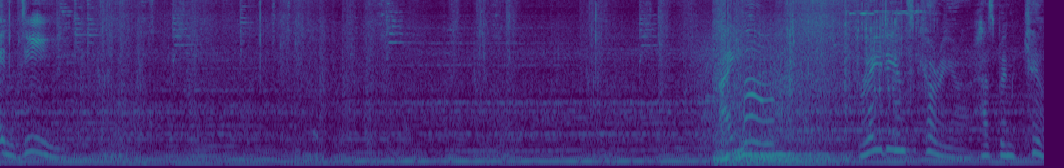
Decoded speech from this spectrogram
Indeed. Radiant's courier has been killed.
